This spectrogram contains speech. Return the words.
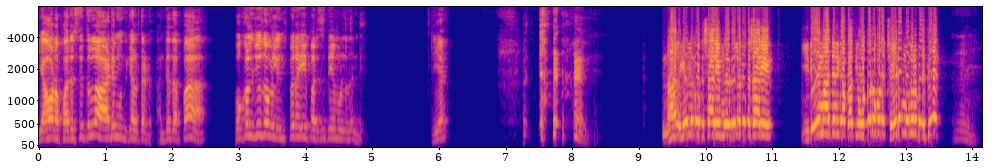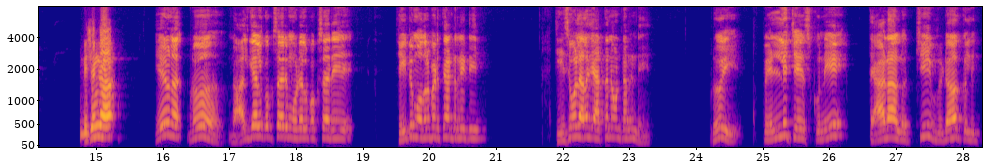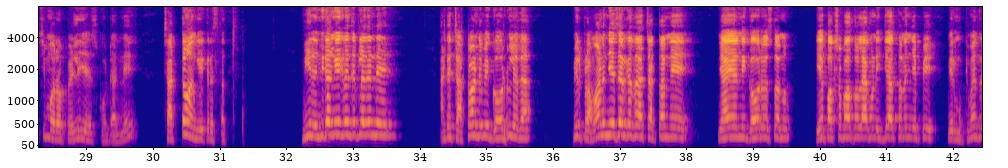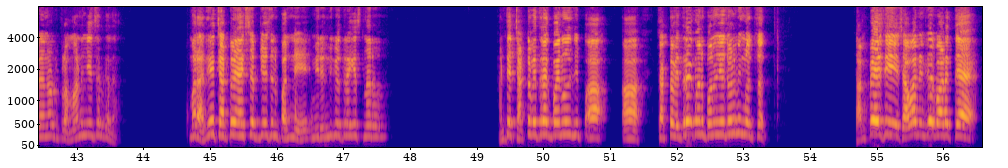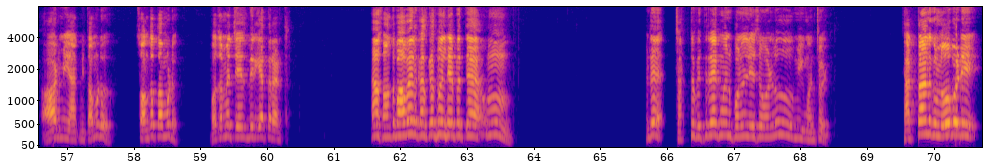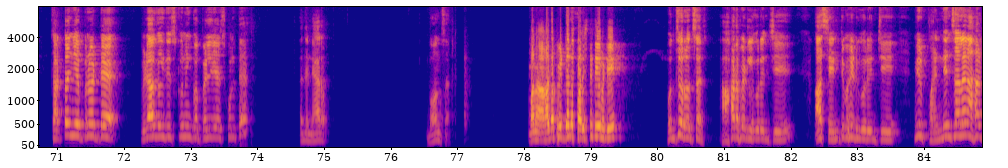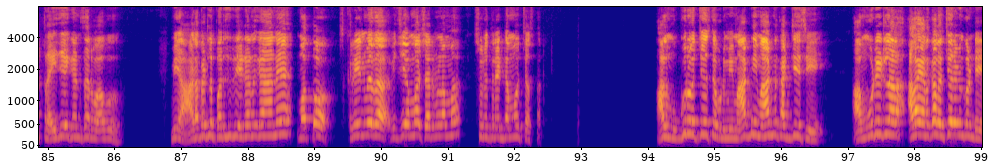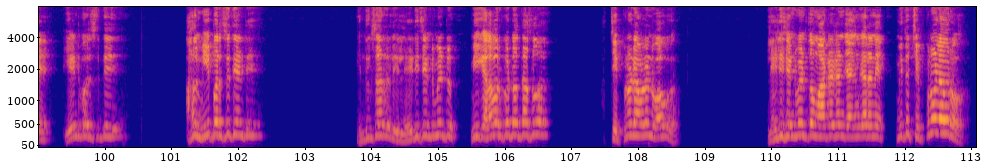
ఎవడ పరిస్థితుల్లో ఆడే ముందుకెళ్తాడు. అంతే తప్ప ఒకళ్ళు చూసి ఒకళ్ళు ఇన్స్పైర్ అయ్యే పరిస్థితి ఏమి ఉండదండి అయ్యా? నాలుగేళ్ళకు ఒకసారి మూడేళ్ళకు ఒకసారి ఇదే మాదిరిగా ప్రతి ఒక్కరు కూడా చేయడం మొదలు పెడితే. నిజంగా ఏమన్నా ఇప్పుడు నాలుగేళ్ళకి ఒకసారి మూడేళ్ళకి ఒకసారి చేయటం మొదలు పెడితే అంటారు ఏంటి? చేసేవాళ్ళు ఎలా చేస్తూనే ఉంటారండి. ఇప్పుడు పెళ్ళి చేసుకుని తేడాలు వచ్చి విడాకులు ఇచ్చి మరో పెళ్ళి చేసుకోవటాన్ని చట్టం అంగీకరిస్తుంది. మీరు ఎందుకు అంగీకరించట్లేదండి? అంటే చట్టం అంటే మీకు గౌరవం లేదా? మీరు ప్రమాణం చేశారు కదా చట్టాన్ని న్యాయాన్ని గౌరవిస్తాను. ఏ పక్షపాతం లేకుండా ఇది చేస్తానని చెప్పి మీరు ముఖ్యమంత్రి అయినప్పుడు ప్రమాణం చేశారు కదా. మరి అదే చట్టం యాక్సెప్ట్ చేసిన పని మీరు ఎందుకు వ్యతిరేకిస్తున్నారు? అంటే చట్ట వ్యతిరేక పనులు చట్ట వ్యతిరేకమైన పనులు చేసేవాళ్ళు మీకు వచ్చారు. చంపేసి శవాన్ని ఇంటి దగ్గర పాడేస్తే ఆడు మీ మీ తమ్ముడు సొంత తమ్ముడు భుజమే చేసి తిరిగేస్తారు ఆడితే ఆ, సొంత బాబాయ్ కసకసమని లేపెత్తే ఉమ్. అంటే చట్ట వ్యతిరేకమైన పనులు చేసేవాళ్ళు మీకు మంచోళ్ళు. చట్టానికి లోబడి చట్టం చెప్పినట్టే విడాకులు తీసుకుని ఇంకో పెళ్ళి చేసుకుంటే అది నేరం. బాగుంది సార్. మన ఆడబిడ్డల పరిస్థితి ఏమిటి? వద్దు సార్ వద్దు సార్. ఆడబిడ్డల గురించి ఆ సెంటిమెంట్ గురించి మీరు పండించాలని ట్రై చేయకండి సార్ బాబు. మీ ఆడబిడ్డల పరిస్థితి ఏంటనగానే మొత్తం స్క్రీన్ మీద విజయమ్మ షర్మిలమ్మ సునీత రెడ్డి అమ్మ వచ్చేస్తారు. వాళ్ళు ముగ్గురు వచ్చేస్తే ఇప్పుడు మీ మాటని మాటను కట్ చేసి ఆ మూడింటిలో అలా- అలా వెనకాల వచ్చారనుకోండి ఏంటి పరిస్థితి? అసలు మీ పరిస్థితి ఏంటి? ఎందుకు సార్ ఈ లేడీ సెంటిమెంట్ మీకు ఎలా వర్కౌట్ అవుతుంది అసలు? చెప్పినోడు ఎవడండి బాబు? లేడీ సెంటిమెంట్తో మాట్లాడండి జగన్ గారని మీతో చెప్పినోళ్ళు ఎవరు?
